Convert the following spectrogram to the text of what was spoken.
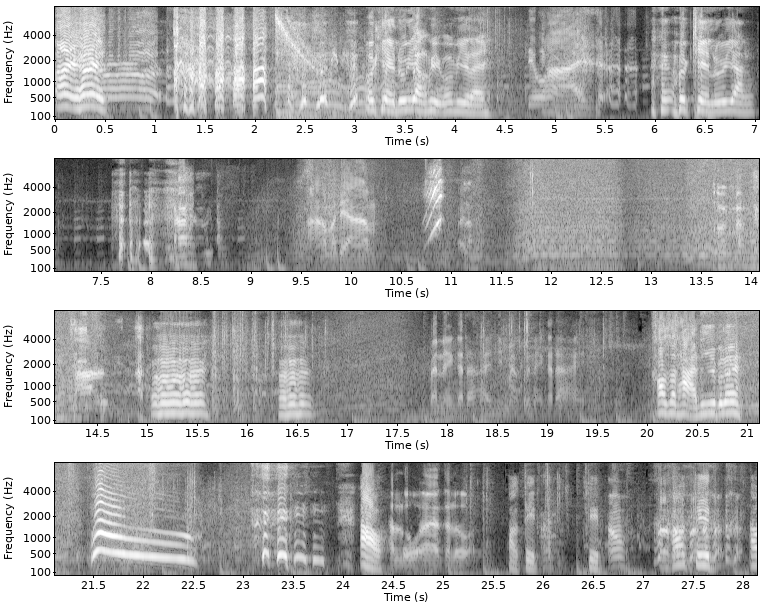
เฮ้ยเฮ้ย โอเครู้ยังพี่ว่ามีอะไรดิวหายโอเครู้ยังอามาเดี๋ยวอามไปแล้วเออมันยังช้าเฮ้ยเฮ้ยไปไหนก็ได้ดีแมปไปไหนก็ได้ เข้าสถานีไปเลย วู้ อ้าวทะลุอะทะลุอ้าวติด ติดเอ้าเอาติด เอา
